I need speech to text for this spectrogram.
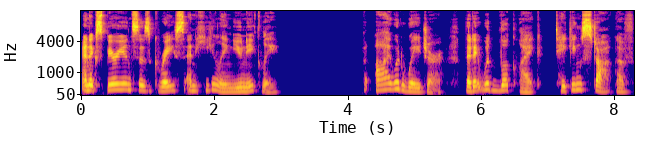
and experiences grace and healing uniquely. But I would wager that it would look like taking stock of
